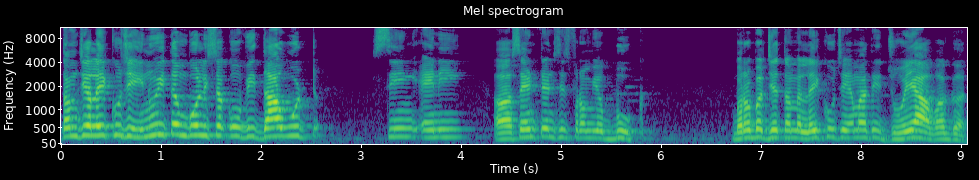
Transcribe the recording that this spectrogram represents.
તમે જે લખ્યું છે, એનું તમે બોલી શકો without seeing any sentences from your book બરોબર? જે તમે લખ્યું છે, એમાંથી જોયા વગર.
